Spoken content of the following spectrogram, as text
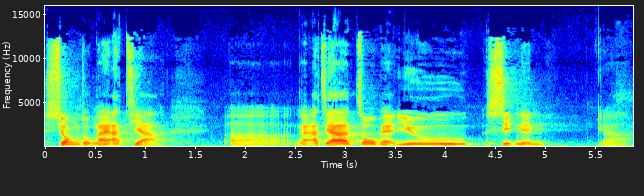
想到我阿姐，啊，我阿姐做朋友十年，啊，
